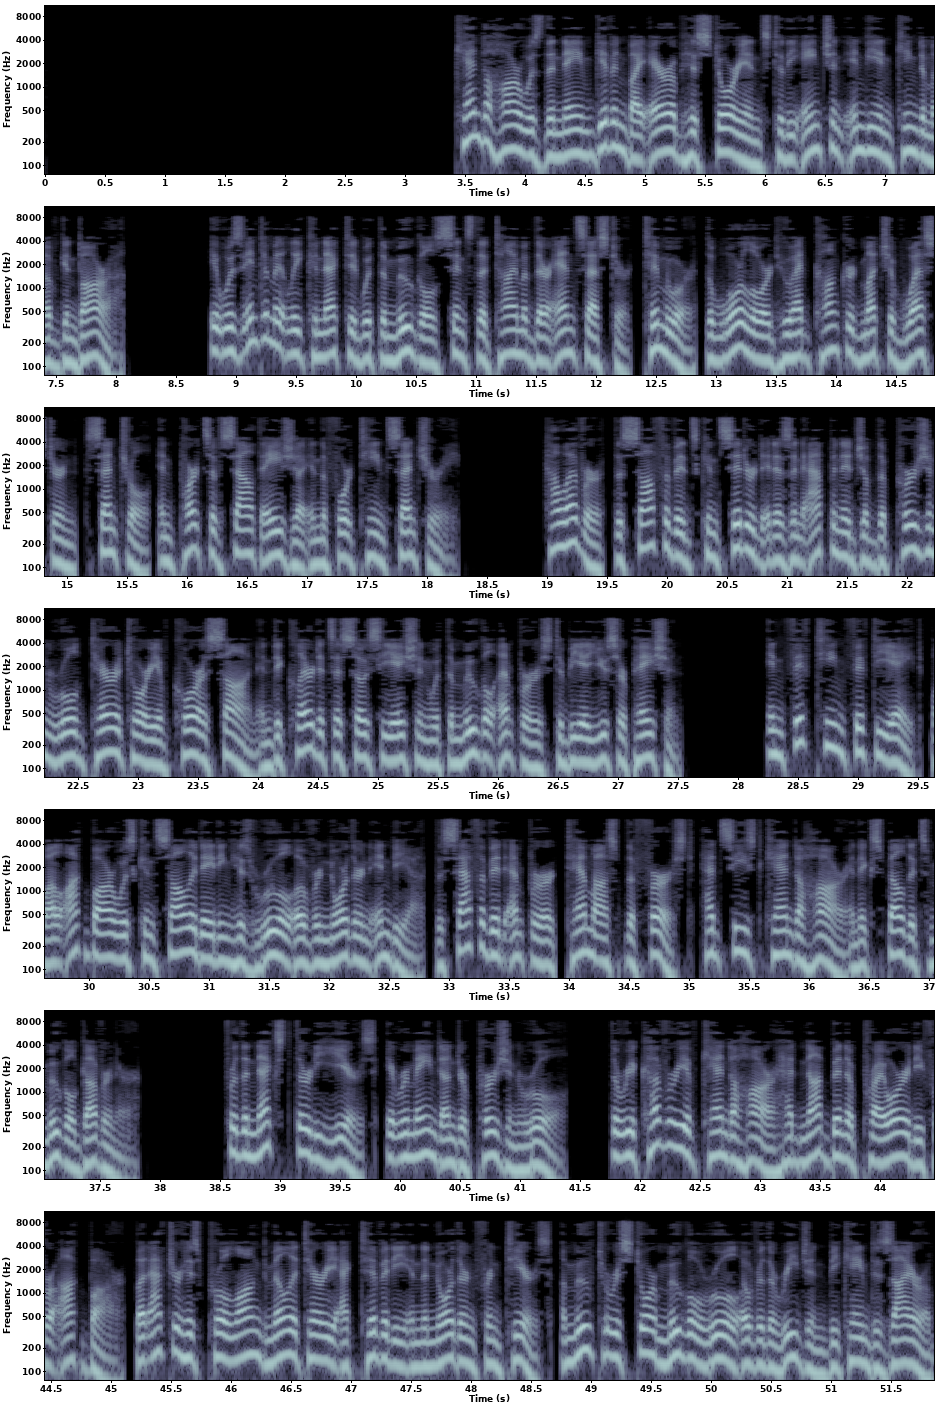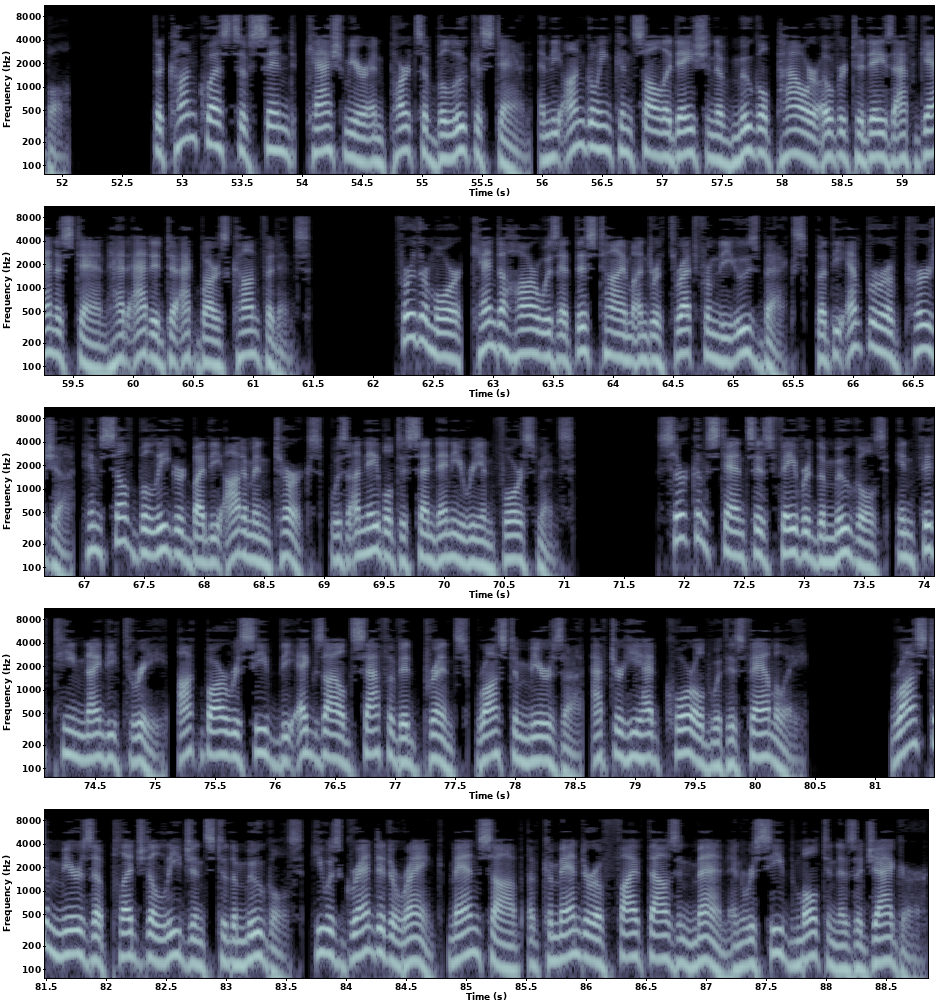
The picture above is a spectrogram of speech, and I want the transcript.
Kandahar was the name given by Arab historians to the ancient Indian kingdom of Gandhara. It was intimately connected with the Mughals since the time of their ancestor, Timur, the warlord who had conquered much of western, central, and parts of South Asia in the 14th century. However, the Safavids considered it as an appanage of the Persian-ruled territory of Khorasan and declared its association with the Mughal emperors to be a usurpation. In 1558, while Akbar was consolidating his rule over northern India, the Safavid emperor, Tahmasp I, had seized Kandahar and expelled its Mughal governor. For the next 30 years, it remained under Persian rule. The recovery of Kandahar had not been a priority for Akbar, but after his prolonged military activity in the northern frontiers, a move to restore Mughal rule over the region became desirable. The conquests of Sindh, Kashmir and parts of Baluchistan, and the ongoing consolidation of Mughal power over today's Afghanistan had added to Akbar's confidence. Furthermore, Kandahar was at this time under threat from the Uzbeks, but the Emperor of Persia, himself beleaguered by the Ottoman Turks, was unable to send any reinforcements. Circumstances favoured the Mughals. In 1593, Akbar received the exiled Safavid prince, Rostam Mirza, after he had quarrelled with his family. Rostam Mirza pledged allegiance to the Mughals, he was granted a rank mansab of commander of 5,000 men and received Multan as a jaghir.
